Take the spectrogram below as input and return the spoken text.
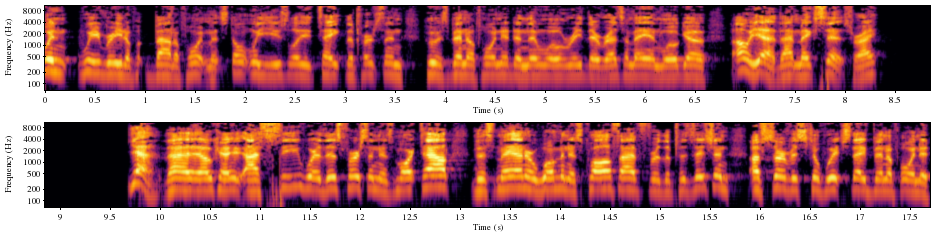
when we read about appointments, don't we usually take the person who has been appointed and then we'll read their resume and we'll go, oh, yeah, that makes sense, right? Yeah, that, okay, I see where this person is marked out. This man or woman is qualified for the position of service to which they've been appointed.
